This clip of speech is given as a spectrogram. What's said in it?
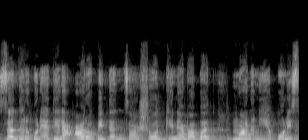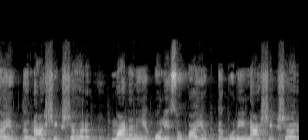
सदर गुन्ह्यातील आरोपितांचा शोध घेण्याबाबत माननीय पोलीस आयुक्त नाशिक शहर माननीय पोलीस उपायुक्त गुन्हे नाशिक शहर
